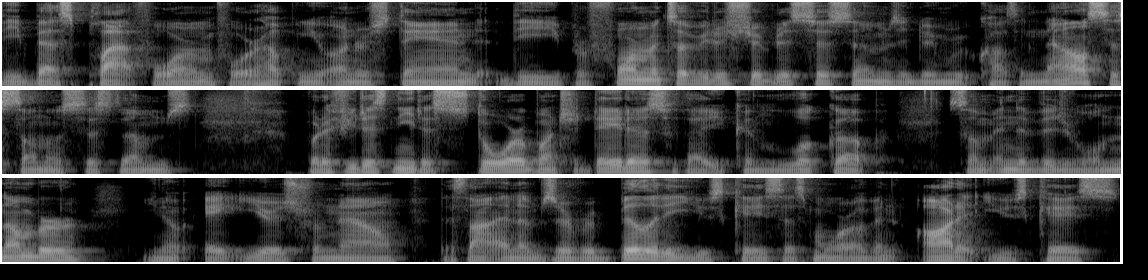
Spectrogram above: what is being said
the best platform for helping you understand the performance of your distributed systems and doing root cause analysis on those systems. But if you just need to store a bunch of data so that you can look up some individual number, you know, eight years from now, that's not an observability use case. That's more of an audit use case.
